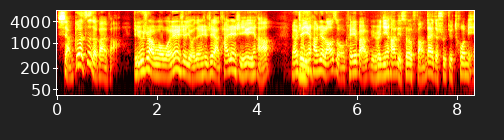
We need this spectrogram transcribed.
想各自的办法，比如说我我认识有的人是这样，他认识一个银行。然后这银行这老总可以把，比如说银行里所有房贷的数据脱敏，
